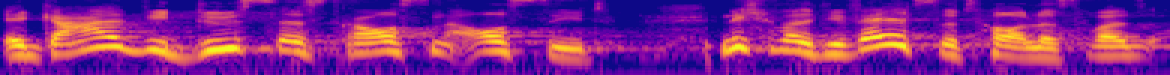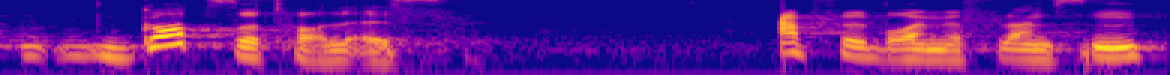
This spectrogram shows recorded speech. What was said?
Egal wie düster es draußen aussieht. Nicht, weil die Welt so toll ist, weil Gott so toll ist. Apfelbäume pflanzen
